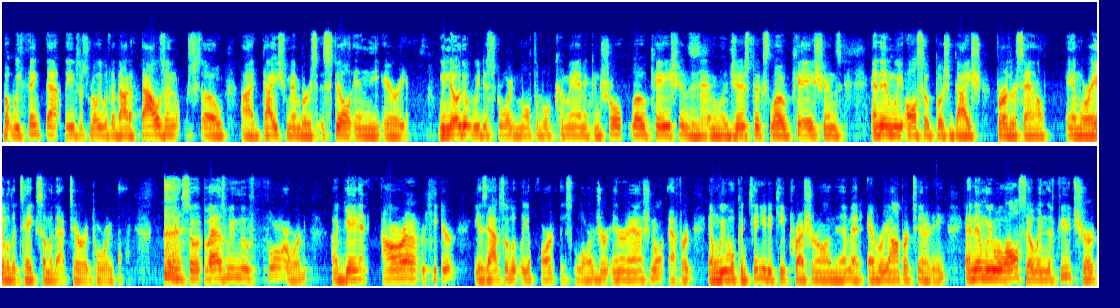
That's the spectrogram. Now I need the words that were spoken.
but we think that leaves us really with about a thousand or so uh, Daesh members still in the area. We know that we destroyed multiple command and control locations and logistics locations. And then we also pushed Daesh further south and were able to take some of that territory back. so as we move forward, again, our effort here is absolutely a part of this larger international effort, and we will continue to keep pressure on them at every opportunity. And then we will also, in the future,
